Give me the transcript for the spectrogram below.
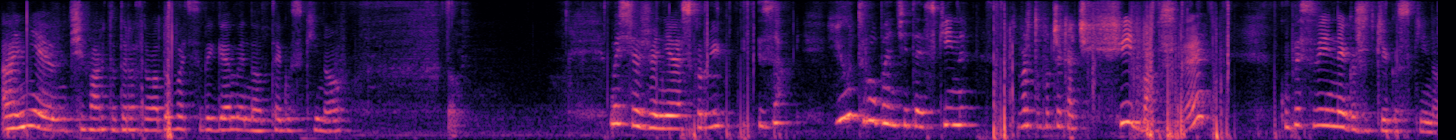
Ale nie wiem, czy warto teraz doładować sobie gemy na tego skina. No. Myślę, że nie, skoro za, jutro będzie ten skin, warto poczekać chyba, że kupię sobie innego rzadkiego skina.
